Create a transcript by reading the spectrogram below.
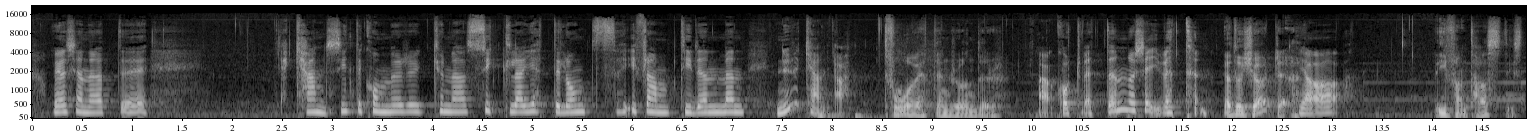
Och jag känner att eh, jag kanske inte kommer kunna cykla jättelångt i framtiden, men nu kan jag. Två Vätternrundor. Ja, Kortvätten och Tjejvätten. Ja, du har kört det? Ja, Det är fantastiskt.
